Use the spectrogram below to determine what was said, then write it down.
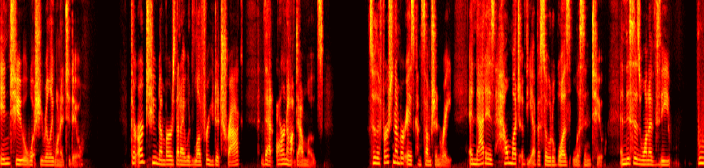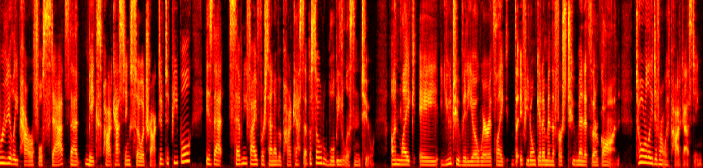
into what she really wanted to do. there are two numbers that I would love for you to track that are not downloads. So the first number is consumption rate, and that is how much of the episode was listened to. And this is one of the really powerful stats that makes podcasting so attractive to people is that 75% of a podcast episode will be listened to. Unlike a YouTube video where it's like if you don't get them in the first 2 minutes they're gone. Totally different with podcasting.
